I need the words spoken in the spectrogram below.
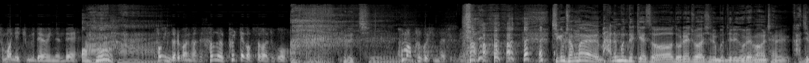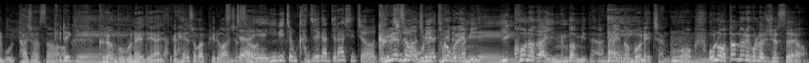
주머니에 준비되어 있는데. 어허. 코인 노래방 가서 흥을 풀 데가 없어가지고. 아. 그렇지. 코만 풀고 있습니다, 지금. 지금 정말 많은 분들께서 노래 좋아하시는 분들이 노래방을 잘 가지를 못하셔서. 그러게. 그런 부분에 대한 약간 해소가 필요하셔서. 진짜, 예, 입이 좀 간질간질 하시죠. 그래서 우리 프로그램이 이 코너가 있는 겁니다. 네. 나의 넘버원 애창곡. 음. 오늘 어떤 노래 골라 주셨어요?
